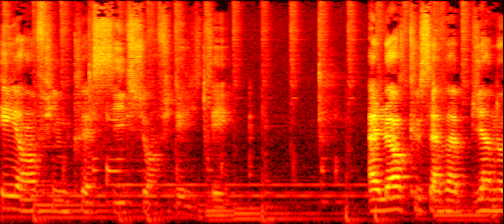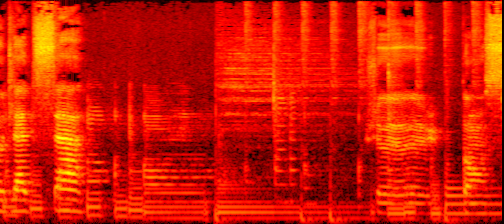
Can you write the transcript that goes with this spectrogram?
et un film classique sur infidélité. Alors que ça va bien au-delà de ça. Je pense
